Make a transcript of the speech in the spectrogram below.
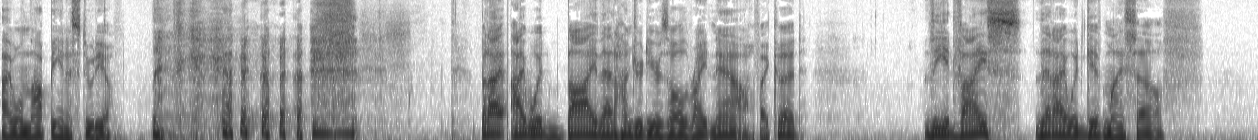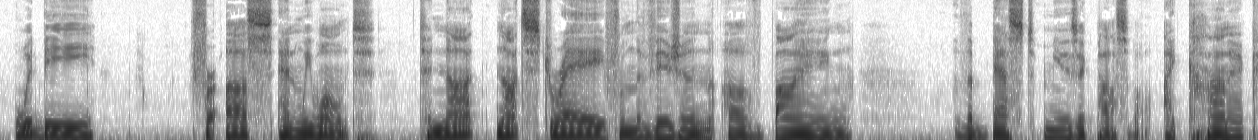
I will not be in a studio. but I, I would buy that 100 years old right now if I could. The advice that I would give myself would be for us, and we won't, to not not stray from the vision of buying the best music possible. Iconic,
